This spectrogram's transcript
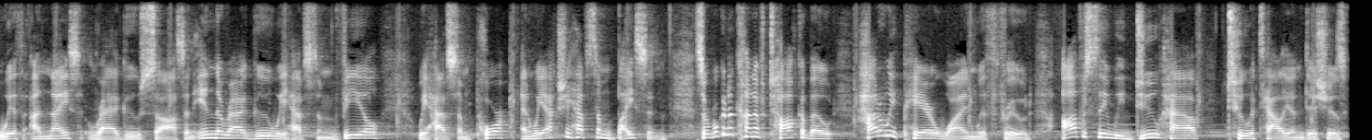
with a nice ragu sauce. And in the ragu, we have some veal, we have some pork, and we actually have some bison. So we're gonna kind of talk about how do we pair wine with food. Obviously, we do have two Italian dishes.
